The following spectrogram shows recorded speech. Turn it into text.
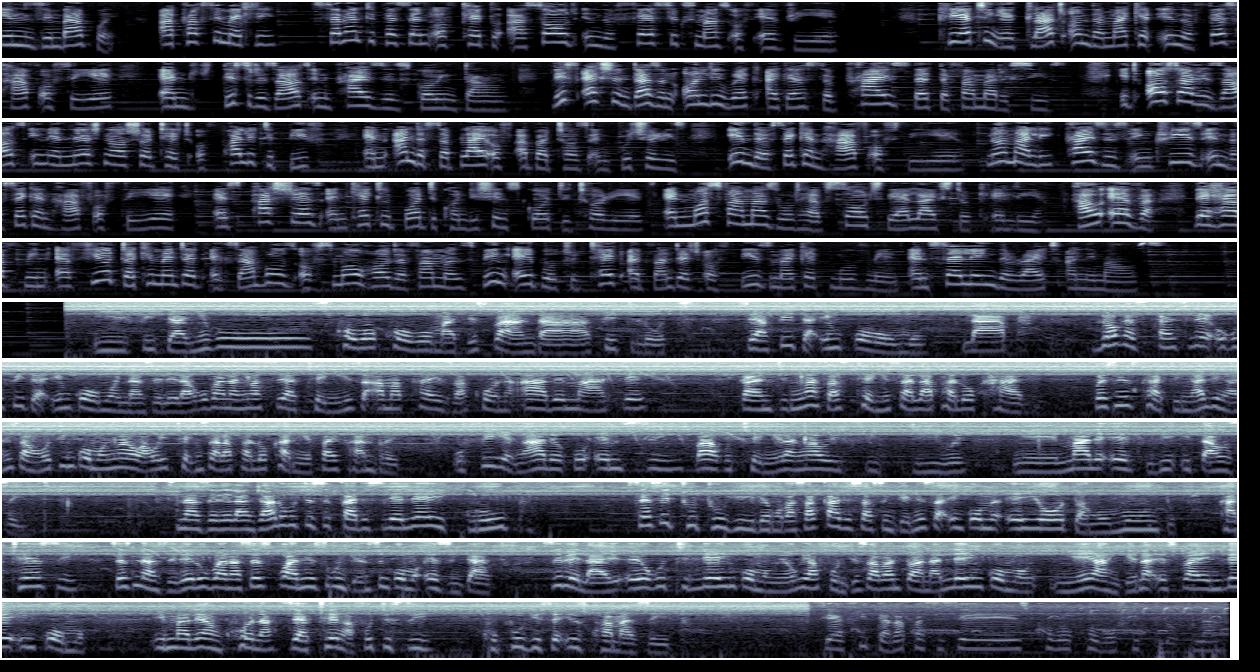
In Zimbabwe, approximately 70% of cattle are sold in the first six months of every year, creating a glut on the market in the first half of the year and this results in prices going down. This action doesn't only work against the price that the farmer receives, it also results in a national shortage of quality beef and undersupply of abattoirs and butcheries in the second half of the year. Normally, prices increase in the second half of the year as pastures and cattle body condition score deteriorates and most farmers would have sold their livestock earlier. However, there have been a few documented examples of smallholder farmers being able to take advantage of these market movements and selling the right animals. Ngifida ngikusikhobokhoko madisibanda feedlot siyafida inkomo lapha. Lokhu siqalisile ukufida inkomo nanzelela ukubana nxa siyathengisa amaphrayizi akhona abe mahle kanti nxa sasithengisa lapha lokhali kwesinye isikhathi ngalinganisa ngokuthi inkomo nxa wawuyithengisa lapha lokhali nge-500 ufike ngale ku-mc bayakuthengela nxa uyifidiwe ngemali edluli i-1000 sinanzelela njalo ukuthi siqalisile leyi group sesithuthukile ngoba saqalisa singenisa inkomo eyodwa ngomuntu khathesi sesinanzelela ukubana sesikwanisa ukungenisa inkomo ezintathu sibe layo eyokuthi le inkomo ngeyokuyafundisa abantwana le inkomo ngeyangena esibayeni le inkomo imali yangikhona siyathenga futhi sikhuphukise izikhwama zethu siyafida lapha sisesikhobokhoko feedlot la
